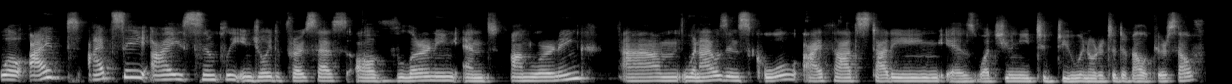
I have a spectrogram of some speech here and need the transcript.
Well, I'd I'd say I simply enjoy the process of learning and unlearning. Um, when I was in school, I thought studying is what you need to do in order to develop yourself.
